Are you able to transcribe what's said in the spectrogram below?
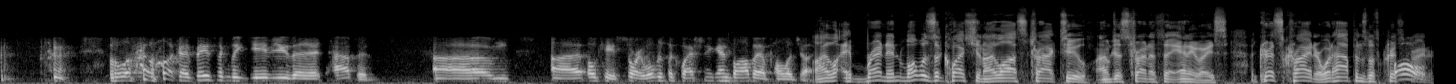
Look, I basically gave you that it happened. Um, uh, okay, sorry. What was the question again, Bob? I apologize. I Brendan, what was the question? I lost track too. I'm just trying to think. Anyways, Chris Kreider. What happens with Chris oh, Kreider?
